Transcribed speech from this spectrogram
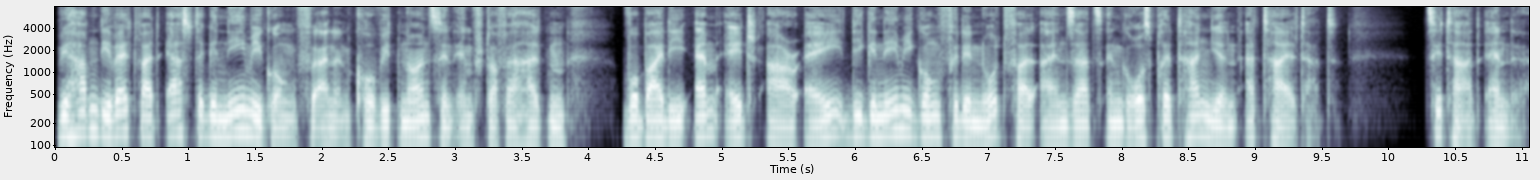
Wir haben die weltweit erste Genehmigung für einen Covid-19-Impfstoff erhalten, wobei die MHRA die Genehmigung für den Notfalleinsatz in Großbritannien erteilt hat. Zitat Ende.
